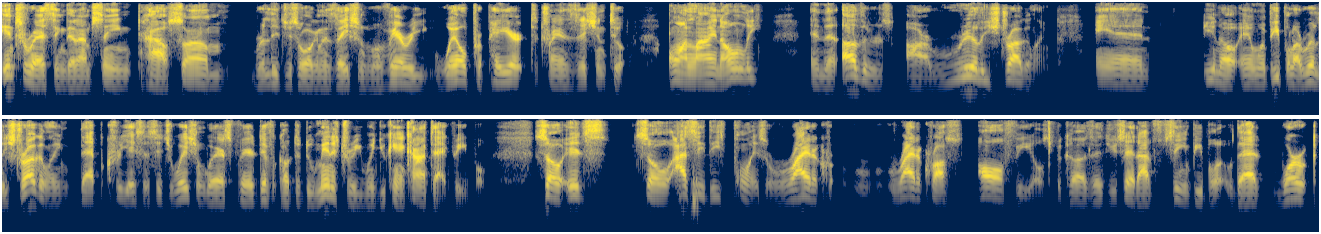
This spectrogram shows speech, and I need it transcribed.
interesting that I'm seeing how some religious organizations were very well prepared to transition to online only, and that others are really struggling. And you know, and when people are really struggling, that creates a situation where it's very difficult to do ministry when you can't contact people. So it's so I see these points right across right across all fields because, as you said, I've seen people that work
